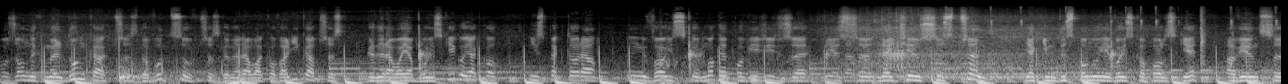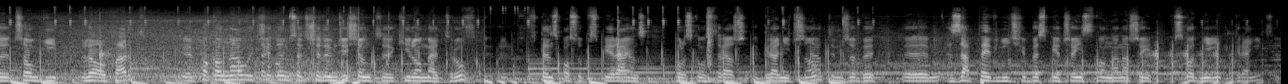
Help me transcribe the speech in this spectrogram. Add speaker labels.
Speaker 1: złożonych meldunkach przez dowódców, przez generała Kowalika, przez generała Jabłońskiego jako inspektora wojsk mogę powiedzieć, że jest najcięższy sprzęt, jakim dysponuje Wojsko Polskie, a więc czołgi Leopard. Pokonały 770 kilometrów, w ten sposób wspierając Polską Straż Graniczną, na tym, żeby zapewnić bezpieczeństwo na naszej wschodniej granicy.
